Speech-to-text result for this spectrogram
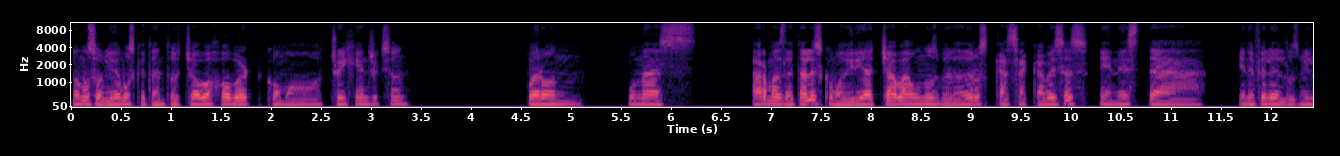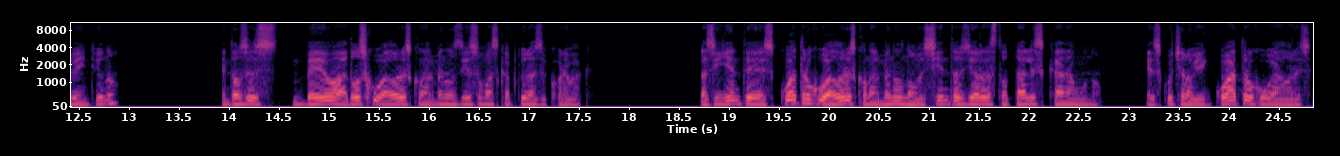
No nos olvidemos que tanto Chava Hobart como Trey Hendrickson fueron unas armas letales, como diría Chava, unos verdaderos cazacabezas en esta NFL del 2021. Entonces veo a dos jugadores con al menos 10 o más capturas de coreback. La siguiente es cuatro jugadores con al menos 900 yardas totales cada uno. Escúchenlo bien, cuatro jugadores.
